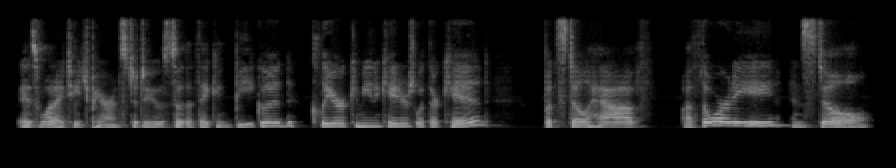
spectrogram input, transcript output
is what I teach parents to do so that they can be good, clear communicators with their kid, but still have authority and still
